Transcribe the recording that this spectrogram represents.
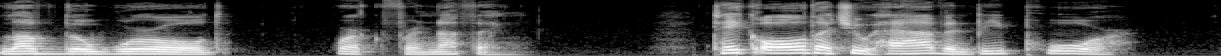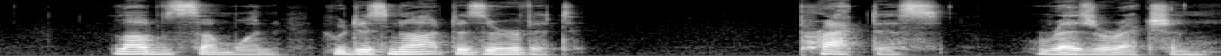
Love the world. Work for nothing. Take all that you have and be poor. Love someone who does not deserve it. Practice resurrection.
